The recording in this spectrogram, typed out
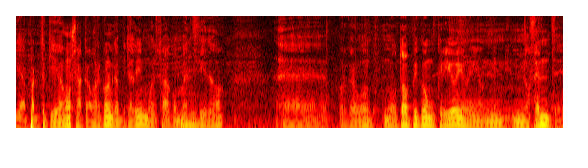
y aparte que íbamos a acabar con el capitalismo, estaba convencido eh, porque era un, un utópico, un crío y un, un inocente.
